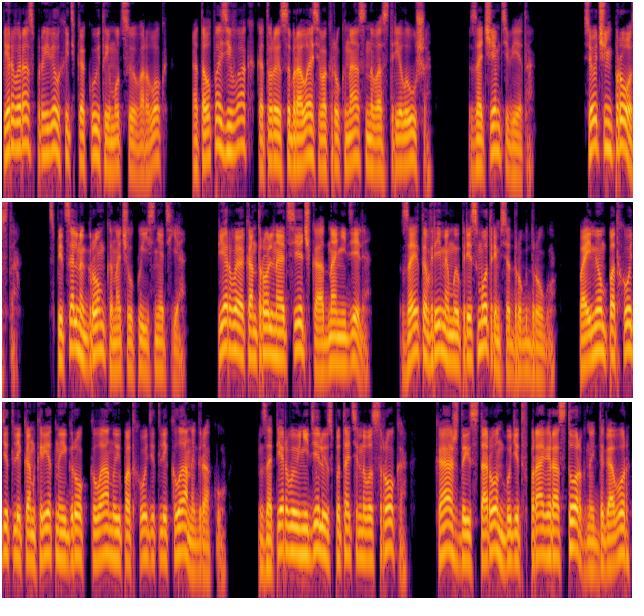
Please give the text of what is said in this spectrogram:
Первый раз проявил хоть какую-то эмоцию Варлок, а толпа зевак, которая собралась вокруг нас, навострила уши. Зачем тебе это? Все очень просто. Специально громко начал пояснять я. Первая контрольная отсечка — одна неделя. За это время мы присмотримся друг к другу. Поймем, подходит ли конкретный игрок клану и подходит ли клан игроку. За первую неделю испытательного срока каждая из сторон будет вправе расторгнуть договор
